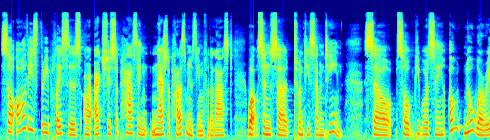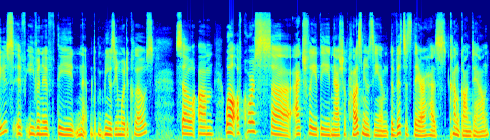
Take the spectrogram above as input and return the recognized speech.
So all these three places are actually surpassing National Palace Museum for the last, well, since uh, 2017. So so people are saying, oh, no worries if even if the, the museum were to close. So, um, well, of course, uh, actually, the National Palace Museum, the visits there has kind of gone down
